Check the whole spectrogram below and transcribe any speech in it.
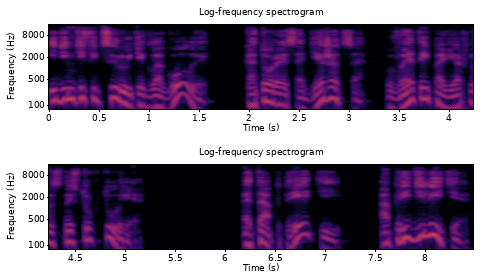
Идентифицируйте глаголы, которые содержатся в этой поверхностной структуре. Этап третий. Определите,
